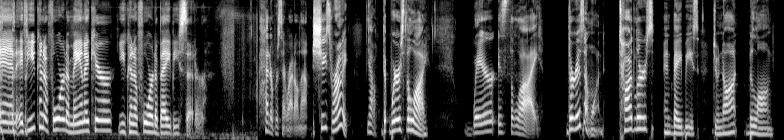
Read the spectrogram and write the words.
and if you can afford a manicure, you can afford a babysitter. 100% right on that. She's right. Yeah. Th- Where's the lie? Where is the lie? There isn't one. Toddlers and babies do not belong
